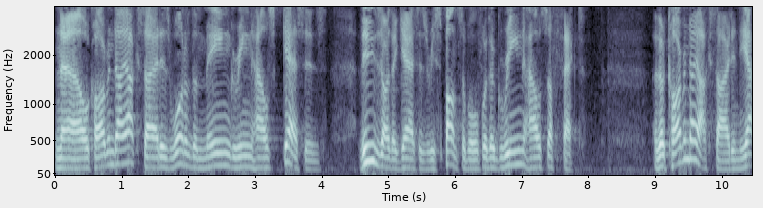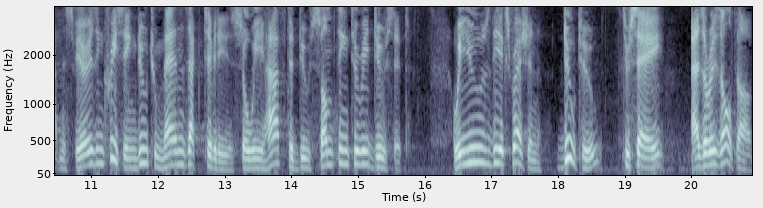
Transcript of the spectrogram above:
Now, carbon dioxide is one of the main greenhouse gases. These are the gases responsible for the greenhouse effect. The carbon dioxide in the atmosphere is increasing due to man's activities, so we have to do something to reduce it. We use the expression due to to say as a result of.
